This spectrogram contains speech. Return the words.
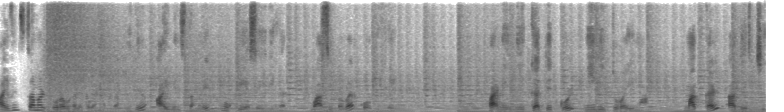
ஐவின்ஸ் தமிழ் உறவுகளுக்கு வணக்கம். இது ஐவின்ஸ் தமிழின் முக்கிய செய்திகள். வாசிப்பவர் கோபிகை. பணி நீக்கத்திற்குள் நீதித்துறையுமா மக்கள் அதிர்ச்சி.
